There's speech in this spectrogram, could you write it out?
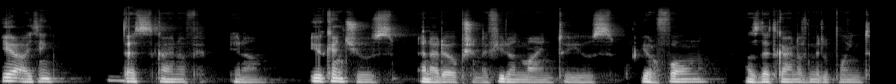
Yeah, I think that's kind of you know you can choose another option if you don't mind to use your phone as that kind of middle point.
